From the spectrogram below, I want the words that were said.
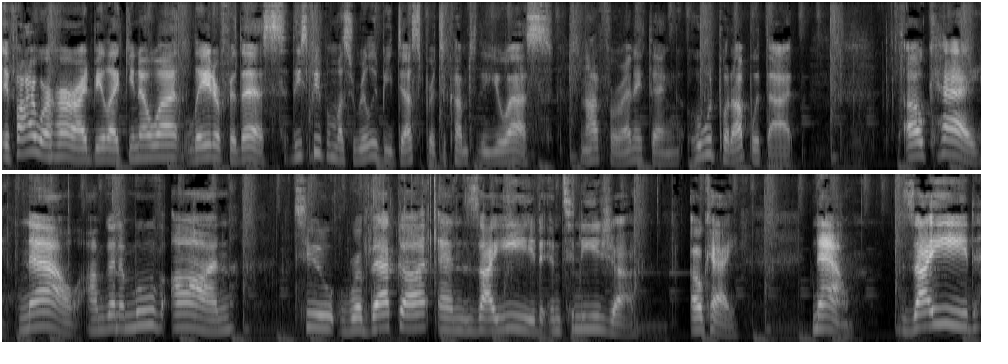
if I were her, I'd be like, you know what? Later for this. These people must really be desperate to come to the US. Not for anything. Who would put up with that? Okay, now I'm going to move on to Rebecca and Zaid in Tunisia. Okay, now, Zaid,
